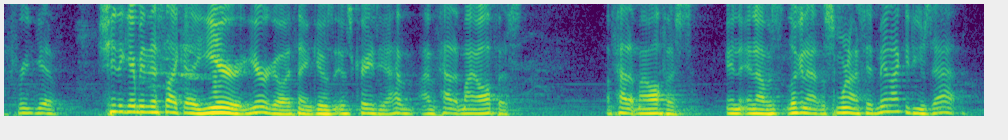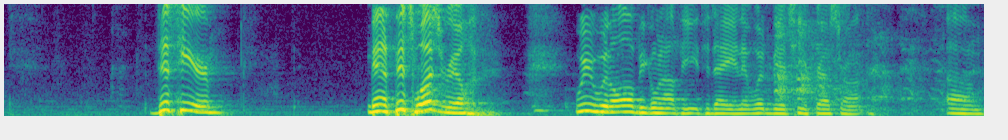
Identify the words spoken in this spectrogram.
A free gift. Sheila gave me this like a year, year ago, I think. It was, it was crazy. I have, I've had it in my office. I've had it in my office. And, and I was looking at it this morning. I said, man, I could use that. This here Man, if this was real, we would all be going out to eat today and it wouldn't be a cheap restaurant. Um,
